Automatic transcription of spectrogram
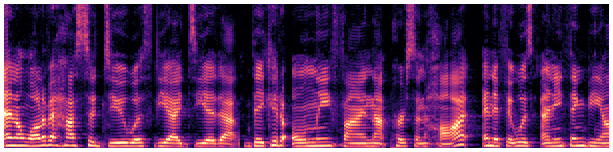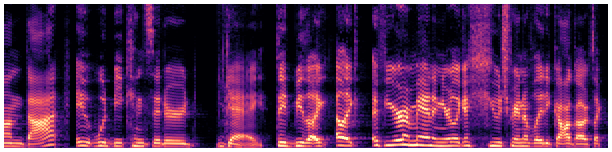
And a lot of it has to do with the idea that they could only find that person hot. And if it was anything beyond that, it would be considered gay. They'd be like, like if you're a man and you're like a huge fan of Lady Gaga, it's like,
